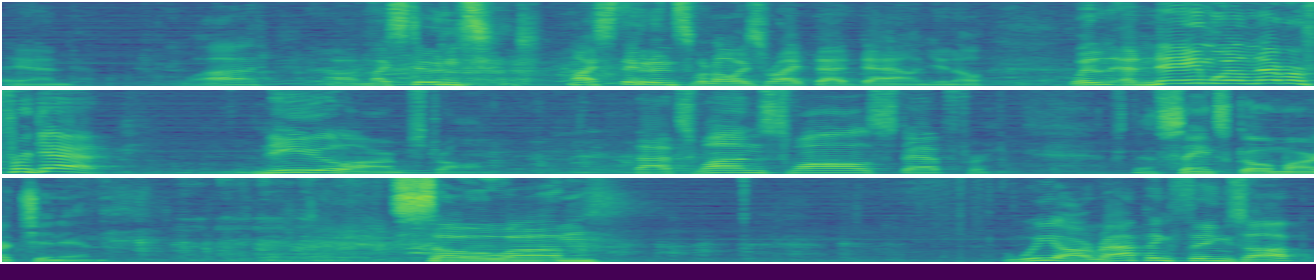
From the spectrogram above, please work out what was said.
And what? Uh, my students, my students would always write that down, you know. With a name we'll never forget, Neil Armstrong. That's one small step for the Saints go marching in. So um, we are wrapping things up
